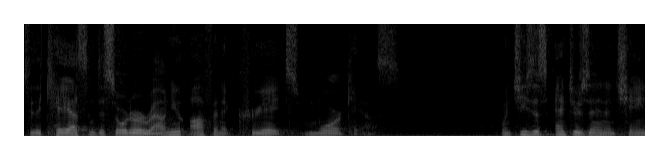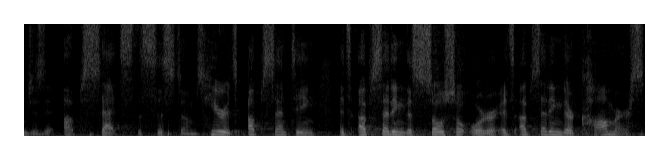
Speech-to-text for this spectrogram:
to the chaos and disorder around you, often it creates more chaos when Jesus enters in and changes, it upsets the systems. Here it's upsetting, it's upsetting the social order, it's upsetting their commerce,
